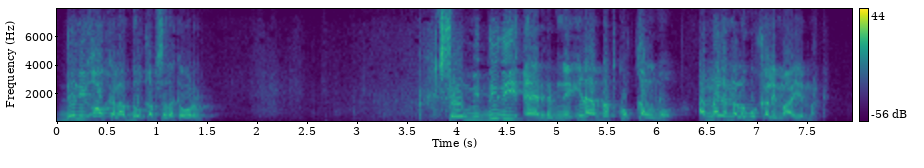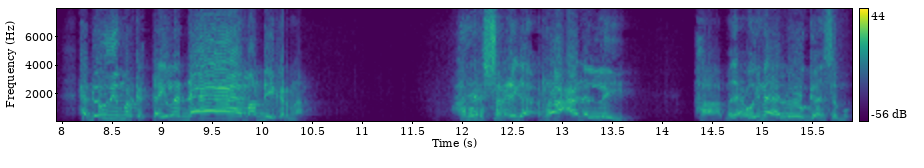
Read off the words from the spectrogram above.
deni oo kale hadduu qabsado ka waran. Sow mididii aan rabnay inaan dad ku qalno annagana lagu qali maayo marka hadhowdii marka qaylo dhaam aan dhihi karnaa. Hadeer sharciga raacana leey. Ha madaxweynaha loo hogaansamo.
